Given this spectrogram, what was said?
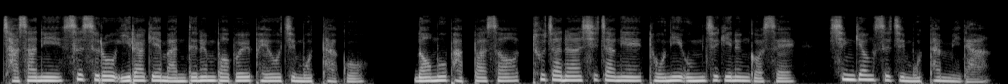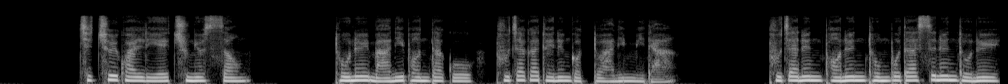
자산이 스스로 일하게 만드는 법을 배우지 못하고 너무 바빠서 투자나 시장에 돈이 움직이는 것에 신경 쓰지 못합니다. 지출 관리의 중요성. 돈을 많이 번다고 부자가 되는 것도 아닙니다. 부자는 버는 돈보다 쓰는 돈을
